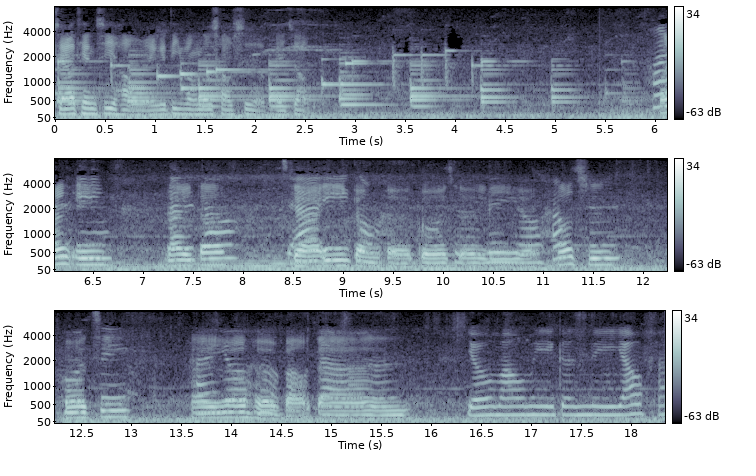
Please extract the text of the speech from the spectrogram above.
只要天气好，每个地方都超适合拍照。欢迎来到嘉义共和国，这里有好吃火鸡，还有荷包蛋。有猫咪跟你要饭，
